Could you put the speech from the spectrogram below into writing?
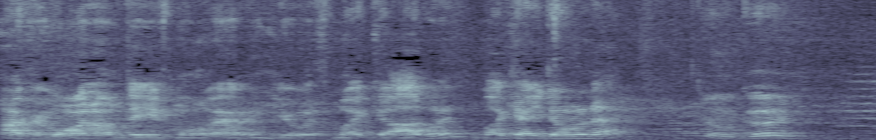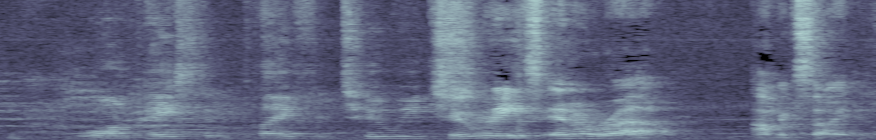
Hi everyone, I'm Dave Mulvaney here with Mike Godwin. Mike, how you doing today? Doing good. We're on pace to play for two weeks. Two straight. weeks in a row. I'm excited.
